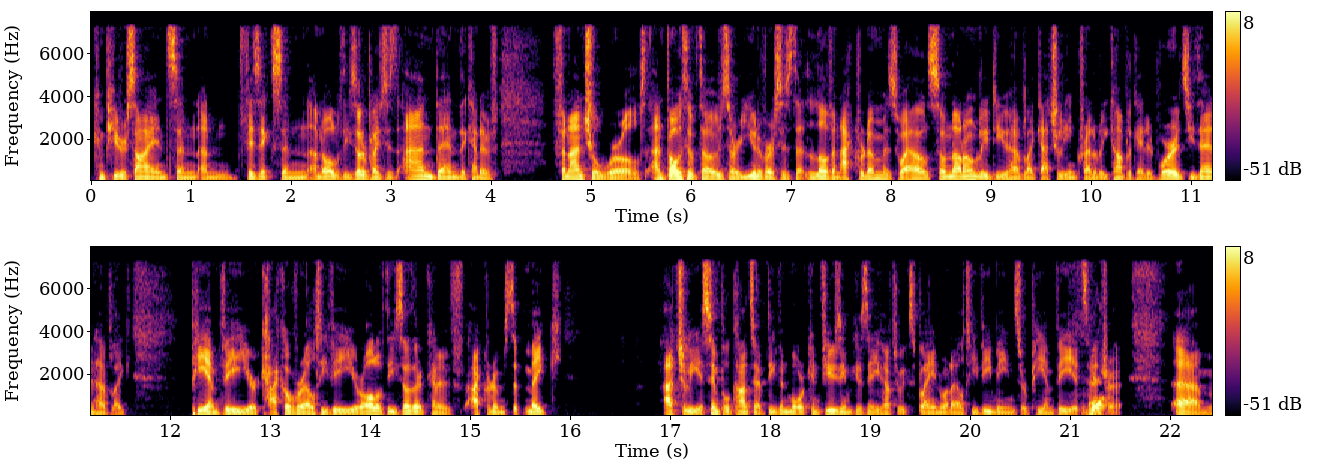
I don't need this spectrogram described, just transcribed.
computer science and and physics and and all of these other places, and then the kind of financial world. And both of those are universes that love an acronym as well. So not only do you have like actually incredibly complicated words, you then have like PMV or CAC over LTV or all of these other kind of acronyms that make actually a simple concept even more confusing because then you have to explain what LTV means or PMV, etc. Yeah. Um,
